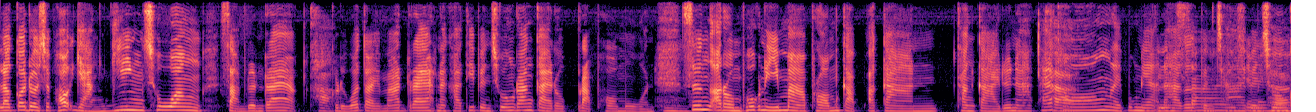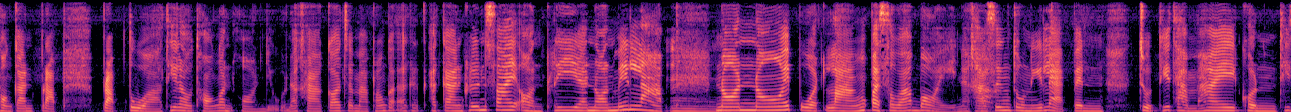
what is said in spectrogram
แล้วก็โดยเฉพาะอย่างยิ่งช่วง 3 เดือนแรกค่ะหรือว่าไตรมาสแรกนะคะ ที่เป็นช่วงร่างกายเราปรับฮอร์โมนอืมซึ่งอารมณ์พวกนี้มาพร้อมกับอาการ ทางกายด้วยนะแพ้ค่ะท้องอะไรพวกเนี้ยนะคะคก็ลื่นเป็นไส้ใช่ใช่ไหมเป็นช่วงคะของการปรับปรับตัวที่เราท้องอ่อนๆอยู่นะคะ ก็จะมาพร้อมกับอาอาการคลื่นไส้อ่อนเพลีย นอนไม่หลับอืมนอนน้อยปวดหลังปัสสาวะบ่อยนะคะค่ะซึ่งตรงนี้แหละเป็นจุดที่ทำให้คนที่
